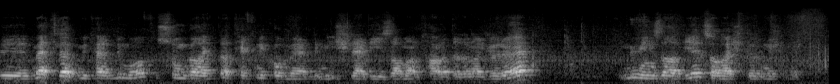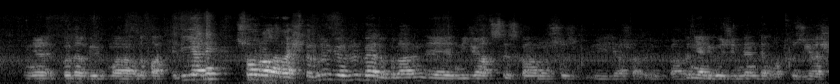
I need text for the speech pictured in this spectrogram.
e, Mətləb Mütəllimov Sumqayıtda texnikov müəllimi işlədiyi zaman tanıdığına görə Müinzadəyə calaşdırmışmış. Yəni, bu da bir maraqlı faktdir. Yəni, sonra araşdırılır, görülür, bəli, bunların e, nicahsız, qanunsuz e, yaşadığı qadın, yəni özündən də 30 yaş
